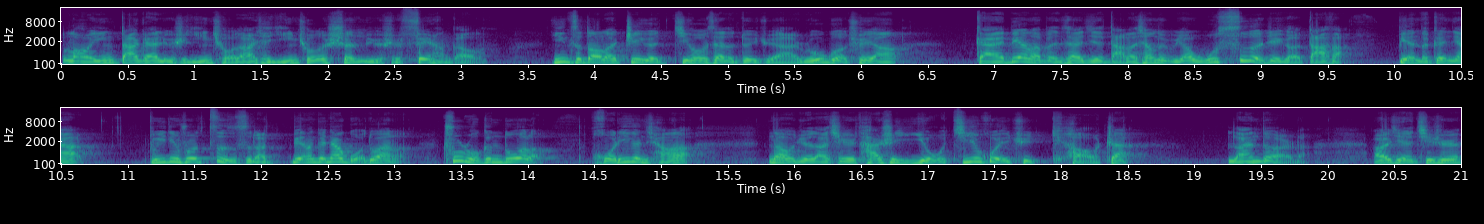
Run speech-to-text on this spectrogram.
老鹰大概率是赢球的，而且赢球的胜率是非常高的。因此，到了这个季后赛的对决啊，如果吹杨改变了本赛季打的相对比较无私的这个打法，变得更加不一定说自私了，变得更加果断了，出手更多了，火力更强了，那我觉得其实他是有机会去挑战兰德尔的。而且，其实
